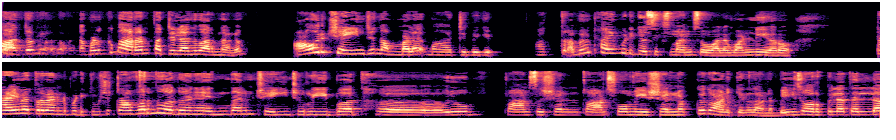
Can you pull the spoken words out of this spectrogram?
മാറ്റം നമ്മൾക്ക് മാറാൻ പറ്റില്ല എന്ന് പറഞ്ഞാലും ആ ഒരു ചേഞ്ച് നമ്മളെ മാറ്റിപ്പിക്കും. അത്ര അപ്പോൾ ടൈം പിടിക്കുമോ സിക്സ് മന്ത്സോ അല്ലെങ്കിൽ വൺ ഇയറോ ടൈം എത്ര വേണമെങ്കിലും പിടിക്കും. പക്ഷെ ടവർ എന്ന് പറഞ്ഞു കഴിഞ്ഞാൽ എന്തായാലും ചേഞ്ച് റീബർത്ത് ഒരു ട്രാൻസിഷൻ ട്രാൻസ്ഫോർമേഷൻ ഒക്കെ കാണിക്കുന്നതാണ്. ബേസ് ഉറപ്പില്ലാത്ത എല്ലാ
